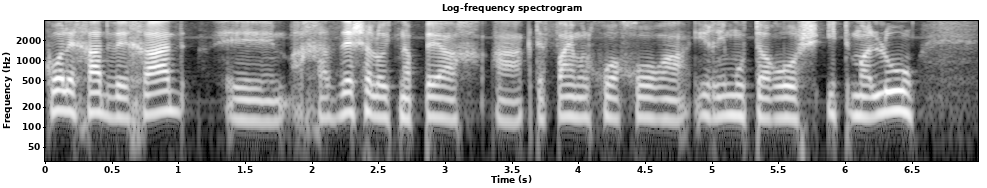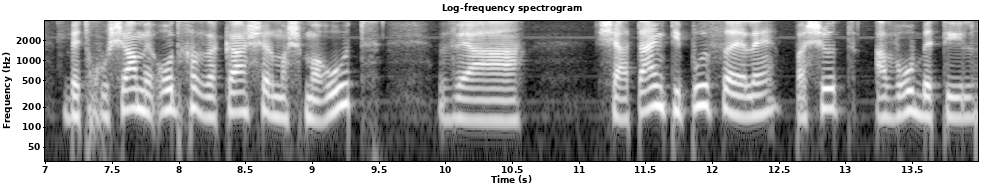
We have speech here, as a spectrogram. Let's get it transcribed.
כל אחד ואחד, אה, החזה שלו התנפח, הכתפיים הלכו אחורה, הרימו את הראש, התמלאו בתחושה מאוד חזקה של משמעות, והשעתיים טיפוס האלה פשוט עברו בטיל,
